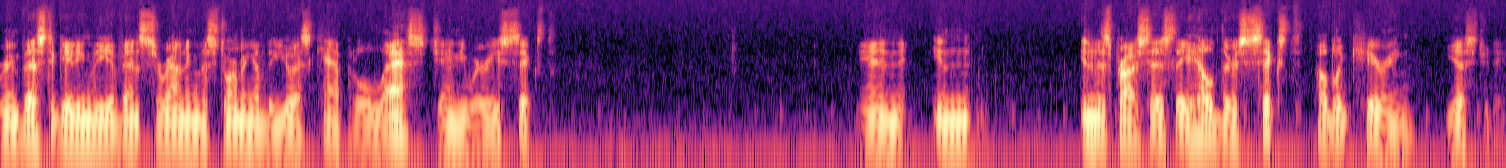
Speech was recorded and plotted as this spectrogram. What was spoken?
were investigating the events surrounding the storming of the U.S. Capitol last January 6th. And in in this process, they held their sixth public hearing yesterday,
